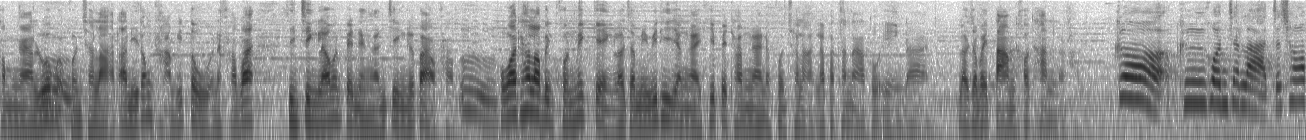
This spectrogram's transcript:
ทำงานร่วมกับอืมคนฉลาด อันนี้ต้องถามพี่ตู่นะครับว่าจริง ๆ แล้วมันเป็นอย่างนั้นจริงหรือเปล่าครับอืมเพราะว่าถ้าเราเป็นคนไม่เก่ง เราจะมีวิธียังไงที่ไปทำงานกับคนฉลาดและพัฒนาตัวเองได้ เราจะไปตามเขาทันเหรอครับ ก็คือคนฉลาดจะชอบ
